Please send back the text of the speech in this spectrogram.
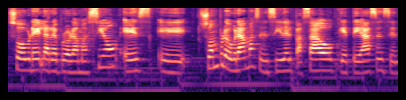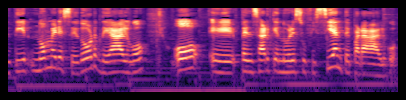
sobre la reprogramación es eh, son programas en sí del pasado que te hacen sentir no merecedor de algo o eh, pensar que no eres suficiente para algo.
